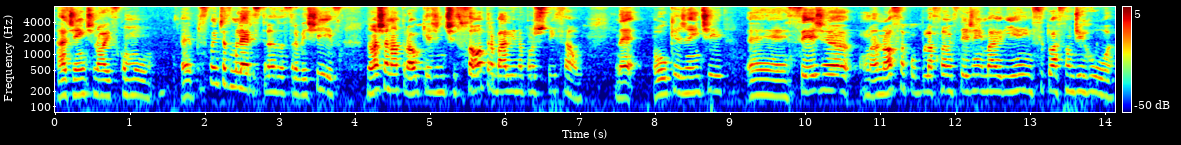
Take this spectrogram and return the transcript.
a gente, nós como, é, principalmente as mulheres trans, as travestis, não acha natural que a gente só trabalhe na prostituição, né? Ou que a gente é, seja, a nossa população esteja em maioria em situação de rua.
